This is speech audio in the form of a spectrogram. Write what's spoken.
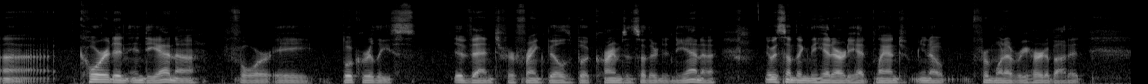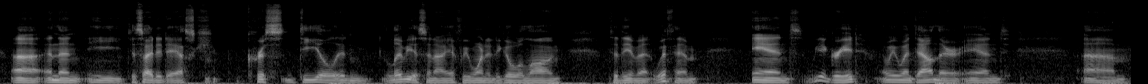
uh, Corydon, Indiana, for a book release event for Frank Bill's book Crimes in Southern Indiana. It was something that he had already had planned, you know, from whenever he heard about it. Uh, and then he decided to ask Chris Deal and Livius and I if we wanted to go along to the event with him, and we agreed. And we went down there, and um,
